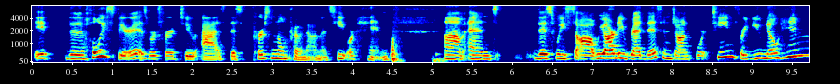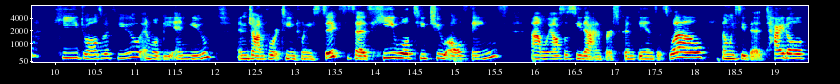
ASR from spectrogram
it the Holy Spirit is referred to as this personal pronoun, as he or him. Um, and this we saw, we already read this in John 14, for you know him he dwells with you and will be in you. In John 14, 26, it says, He will teach you all things. Um, we also see that in First Corinthians as well. And we see the title.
